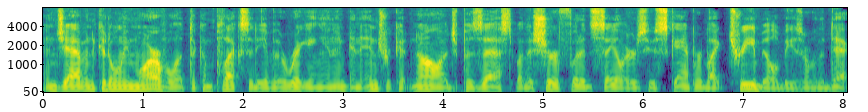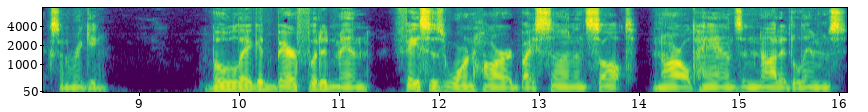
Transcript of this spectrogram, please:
and Javin could only marvel at the complexity of the rigging and, and intricate knowledge possessed by the sure footed sailors who scampered like tree bilbies over the decks and rigging. Bow legged, barefooted men, faces worn hard by sun and salt, gnarled hands and knotted limbs,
